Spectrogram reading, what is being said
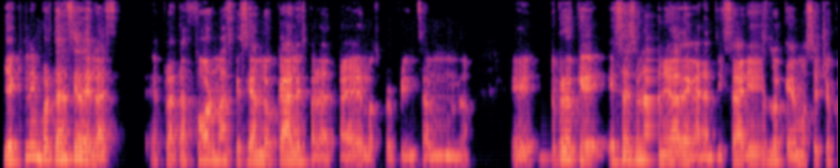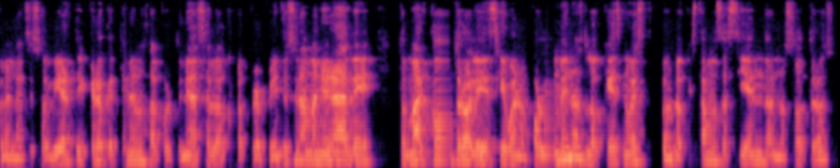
Y aquí la importancia de las eh, plataformas que sean locales para traer los preprints al mundo. Eh, yo creo que esa es una manera de garantizar, y eso es lo que hemos hecho con el acceso abierto, y creo que tenemos la oportunidad de hacerlo con los preprints. Es una manera de tomar control y decir, bueno, por lo menos lo que es nuestro, lo que estamos haciendo nosotros,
